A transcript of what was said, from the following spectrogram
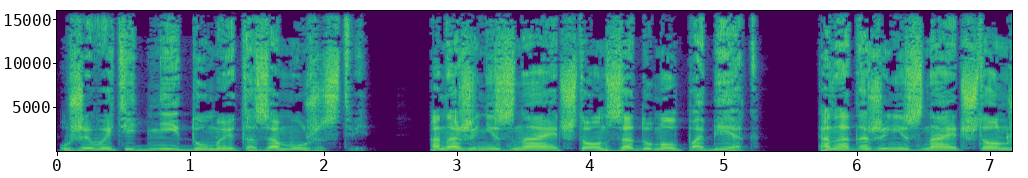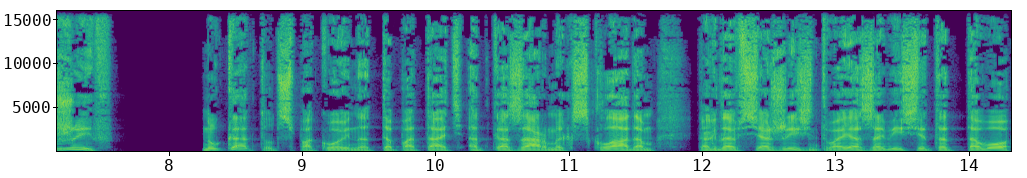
уже в эти дни думает о замужестве. Она же не знает, что он задумал побег. Она даже не знает, что он жив. Ну как тут спокойно топотать от казармы к складам, когда вся жизнь твоя зависит от того,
